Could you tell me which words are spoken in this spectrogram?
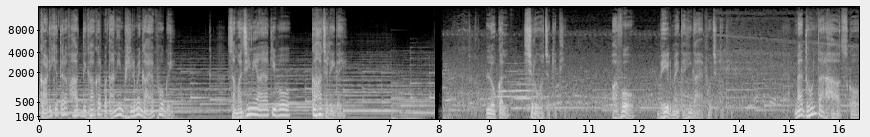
गाड़ी की तरफ़ हाथ दिखाकर पता नहीं भीड़ में गायब हो गई। समझ ही नहीं आया कि वो कहाँ चली गई। लोकल शुरू हो चुकी थी और वो भीड़ में कहीं गायब हो चुकी थी। मैं ढूंढता रहा उसको।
